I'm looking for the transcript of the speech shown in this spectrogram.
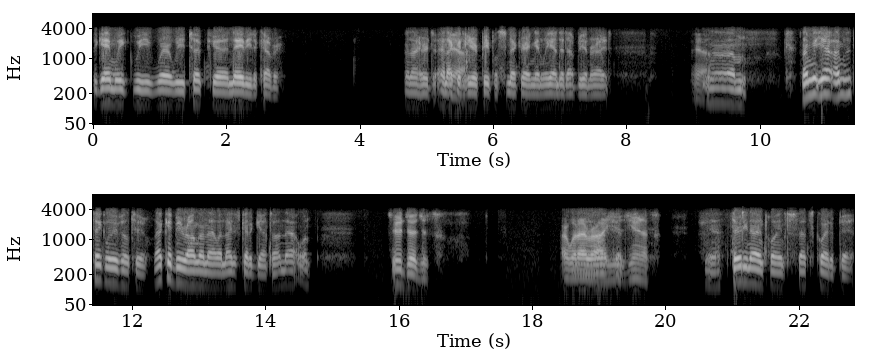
the game week we where we took uh, Navy to cover, and I heard and I could hear people snickering, and we ended up being right. yeah, Um, I'm yeah, I'm gonna take Louisville too. I could be wrong on that one. I just got a gut on that one. two digits or whatever Yeah, I use units. Yeah, 39 points. That's quite a bit.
